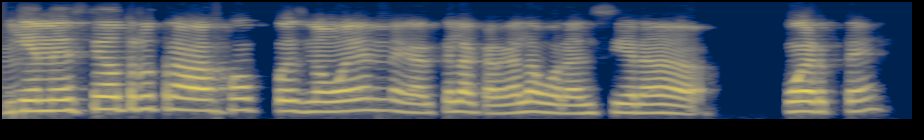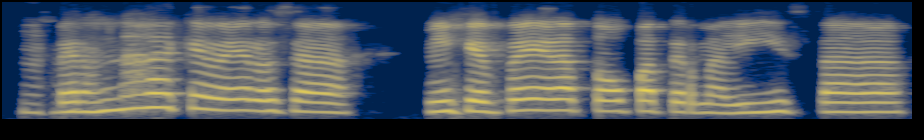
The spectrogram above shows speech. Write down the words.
y en este otro trabajo, pues no voy a negar que la carga laboral sí era fuerte, pero nada que ver, o sea, mi jefe era todo paternalista,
